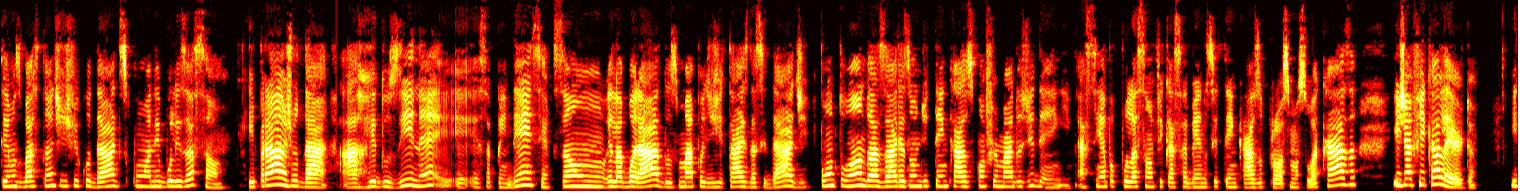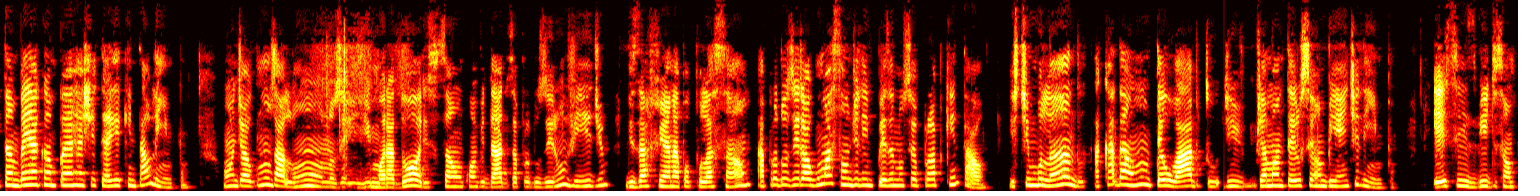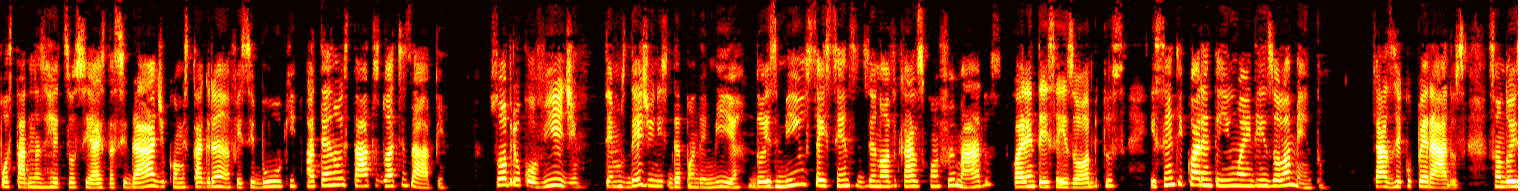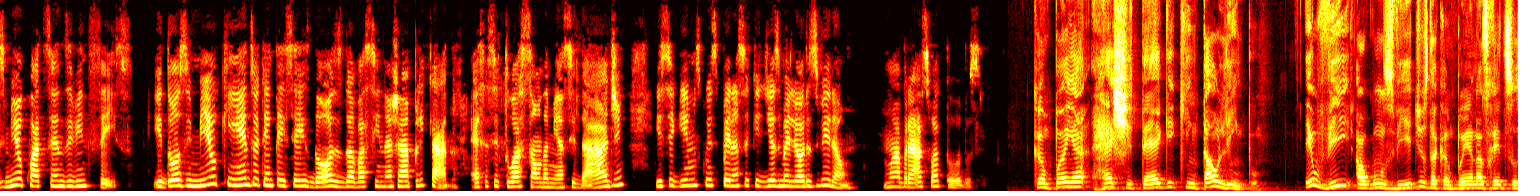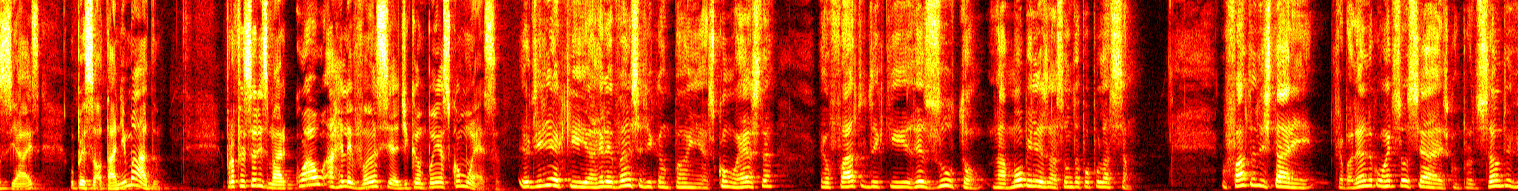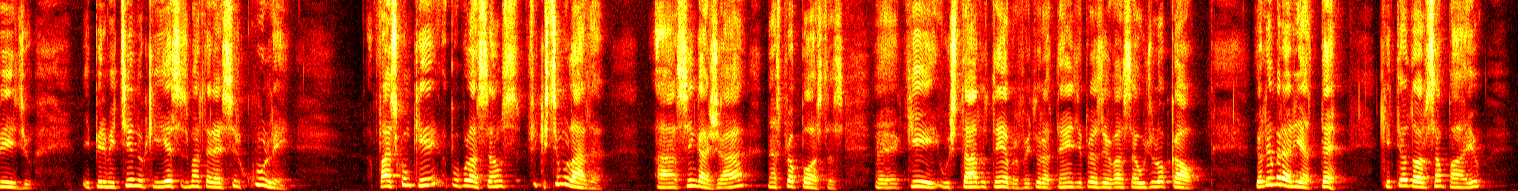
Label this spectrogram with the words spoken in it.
Temos bastante dificuldades com a nebulização. E para ajudar a reduzir né, essa pendência, são elaborados mapas digitais da cidade, pontuando as áreas onde tem casos confirmados de dengue. Assim, a população fica sabendo se tem caso próximo à sua casa e já fica alerta. E também a campanha hashtag Quintal Limpo, onde alguns alunos e moradores são convidados a produzir um vídeo desafiando a população a produzir alguma ação de limpeza no seu próprio quintal, estimulando a cada um ter o hábito de já manter o seu ambiente limpo. Esses vídeos são postados nas redes sociais da cidade, como Instagram, Facebook, até no status do WhatsApp. Sobre o Covid, temos desde o início da pandemia 2.619 casos confirmados, 46 óbitos e 141 ainda em isolamento. Casos recuperados são 2.426 e 12.586 doses da vacina já aplicada. Essa é a situação da minha cidade e seguimos com esperança que dias melhores virão. Um abraço a todos. Campanha Hashtag Quintal Limpo. Eu vi alguns vídeos da campanha nas redes sociais, o pessoal está animado. Professor Ismar, qual a relevância de campanhas como essa? Eu diria que a relevância de campanhas como esta é o fato de que resultam na mobilização da população. O fato de estarem trabalhando com redes sociais, com produção de vídeo e permitindo que esses materiais circulem, faz com que a população fique estimulada a se engajar nas propostas eh, que o Estado tem, a Prefeitura tem, de preservar a saúde local. Eu lembraria até que Teodoro Sampaio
